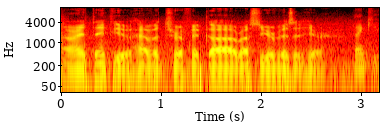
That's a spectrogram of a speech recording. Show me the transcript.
All right, thank you. Have a terrific uh, rest of your visit here. Thank you.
